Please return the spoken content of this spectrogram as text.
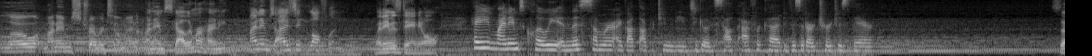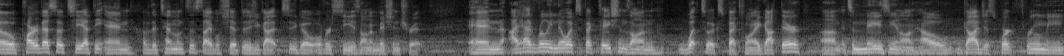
Hello, my name is Trevor Tillman. My name is Skylar Marhoney. My name is Isaac Laughlin. My name is Daniel. Hey, my name's Chloe, and this summer I got the opportunity to go to South Africa to visit our churches there. So, part of SOT at the end of the 10 month discipleship is you got to go overseas on a mission trip. And I had really no expectations on what to expect when I got there. Um, it's amazing on how God just worked through me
